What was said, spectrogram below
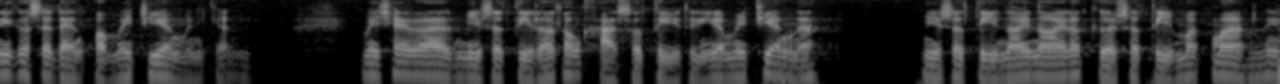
นี่ก็แสดงความไม่เที่ยงเหมือนกัน ไม่ใช่ว่ามีสติแล้วต้องขาดสติถึงยังไม่เที่ยงนะ มีสติน้อยๆ แล้วเกิดสติมากๆนี่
